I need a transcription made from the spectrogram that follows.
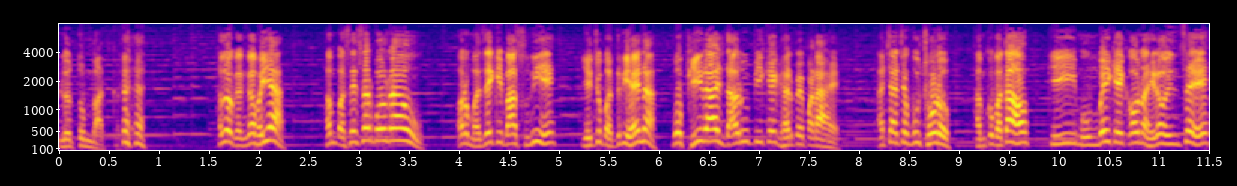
लो तुम बात करो। हेलो गंगा भैया। हम बसेसर बोल रहा हूँ। और मज़े की बात सुनिए ये जो बद्री है ना वो फिर आज दारू पी के घर पे पड़ा है। अच्छा अच्छा वो छोड़ो। हमको बताओ कि मुंबई के कौन हीरोइन से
